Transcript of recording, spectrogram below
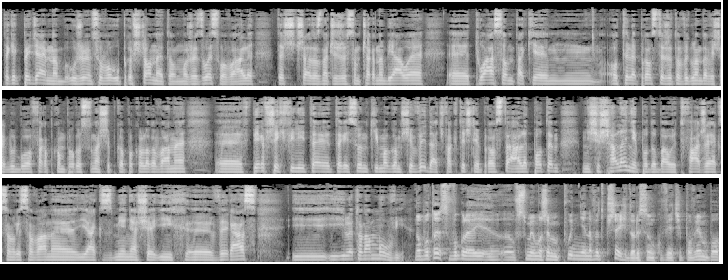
tak jak powiedziałem, no użyłem słowa uproszczone, to może złe słowo, ale też trzeba zaznaczyć, że są czarno-białe, e, tła są takie mm, o tyle proste, że to wygląda, wiesz, jakby było farbką po prostu na szybko pokolorowane. E, w pierwszej chwili te, te rysunki mogą się wydać faktycznie proste, ale potem mnie się szalenie podobały twarze, jak są rysowane, jak zmienia się ich e, wyraz i, i ile to nam mówi. No bo to jest w ogóle, e, w sumie możemy płynnie nawet przejść do rysunków, ja ci powiem, bo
